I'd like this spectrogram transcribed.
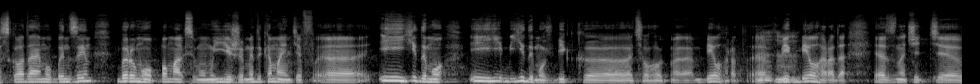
складаємо бензин, беремо по максимуму їжі, медикаментів і їдемо, і їдемо в бік е, цього е, Білград, е, в бік Білгорода, е, значить, е,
